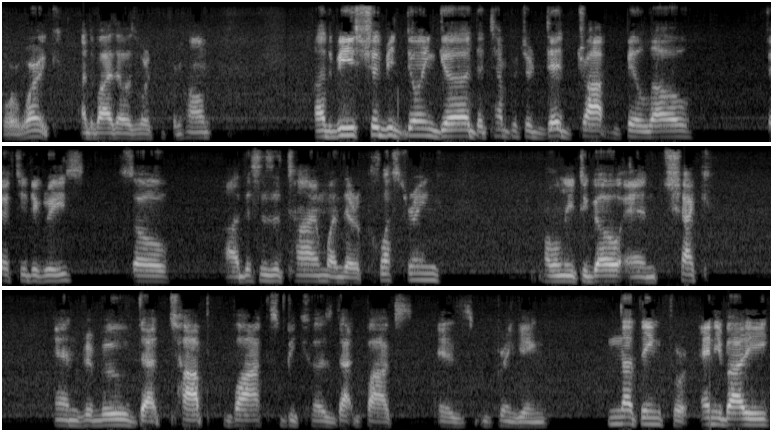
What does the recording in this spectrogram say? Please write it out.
for work. Otherwise, I was working from home. Uh, the bees should be doing good. The temperature did drop below 50 degrees. So uh, this is a time when they're clustering. I'll need to go and check and remove that top box because that box is bringing nothing for anybody.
